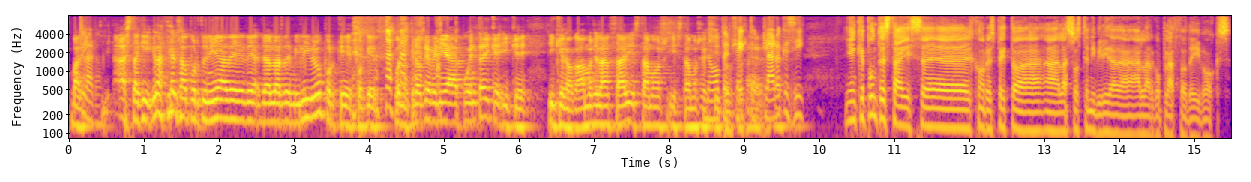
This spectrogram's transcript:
Vale, hasta aquí. Gracias la oportunidad de, hablar de mi libro, porque, porque bueno, creo que venía a cuenta y que, y que, y que lo acabamos de lanzar y estamos, y estamos exitosos. No, perfecto, claro que sí. ¿Y en qué punto estáis eh, con respecto a, la sostenibilidad a, largo plazo de iVox?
